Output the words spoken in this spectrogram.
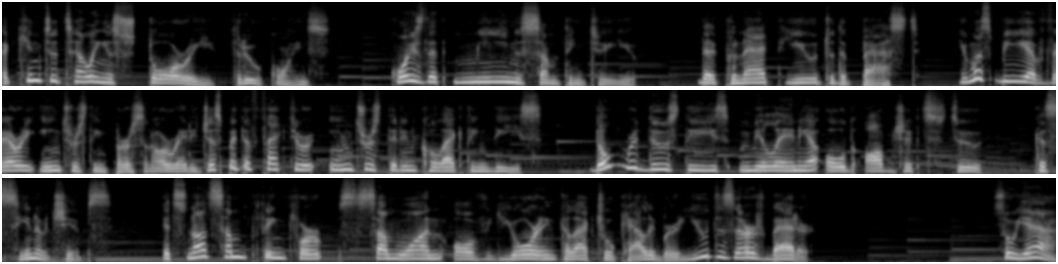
akin to telling a story through coins. Coins that mean something to you, that connect you to the past. You must be a very interesting person already just by the fact you're interested in collecting these. Don't reduce these millennia old objects to casino chips. It's not something for someone of your intellectual caliber. You deserve better. So, yeah,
